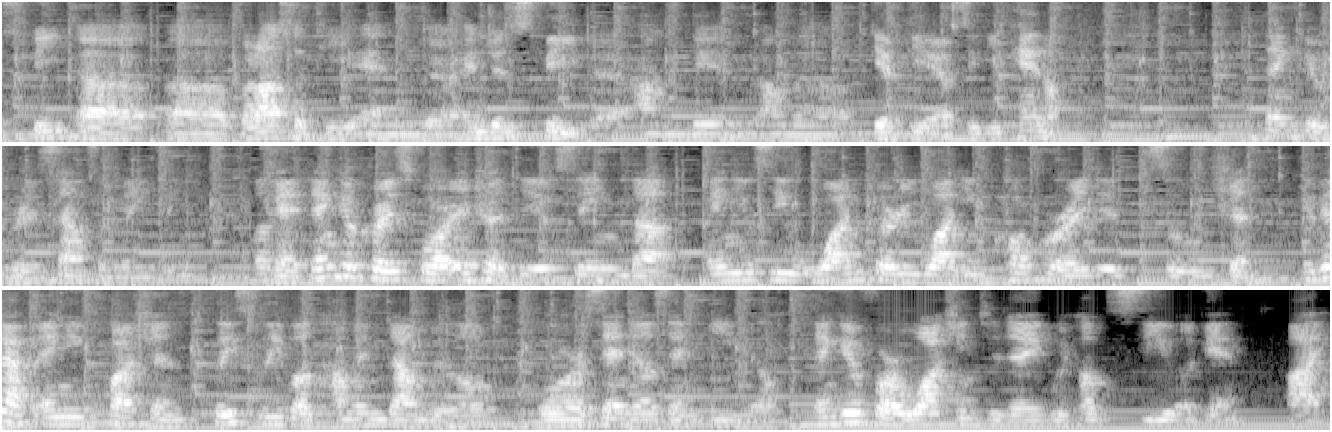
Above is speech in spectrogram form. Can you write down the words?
speed, uh, uh velocity, and engine speed on the on the TFT LCD panel. Thank you, Chris. Sounds amazing. Okay, thank you, Chris, for introducing the NUC 131 incorporated solution. If you have any questions, please leave a comment down below or send us an email. Thank you for watching today. We hope to see you again. Bye.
